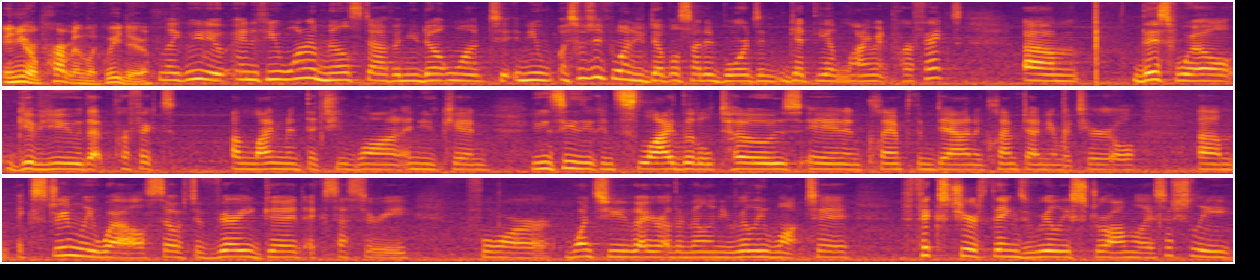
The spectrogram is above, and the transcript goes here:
in your apartment like we do. Like we do. And if you want to mill stuff and you don't want to, and you, especially if you want to do double-sided boards and get the alignment perfect, um, this will give you that perfect alignment that you want. And you can, you can see you can slide little toes in and clamp them down and clamp down your material um, extremely well. So it's a very good accessory for once you got your Othermill and you really want to fixture things really strongly, especially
